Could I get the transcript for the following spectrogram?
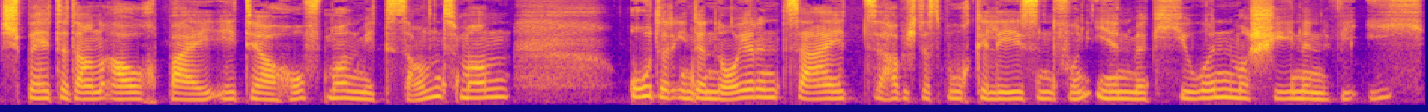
später dann auch bei E.T.A. Hoffmann mit Sandmann. Oder in der neueren Zeit habe ich das Buch gelesen von Ian McEwan, Maschinen wie ich,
